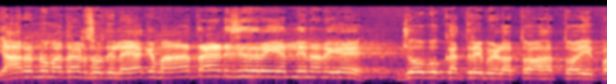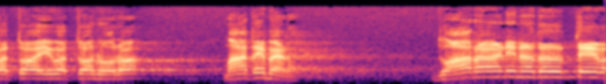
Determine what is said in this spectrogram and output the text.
ಯಾರನ್ನು ಮಾತಾಡಿಸೋದಿಲ್ಲ. ಯಾಕೆ ಮಾತಾಡಿಸಿದರೆ ಎಲ್ಲಿ ನನಗೆ ಜೋಬು ಕತ್ರಿ ಬೀಳತ್ತೋ, ಹತ್ತೋ, ಇಪ್ಪತ್ತೋ, ಐವತ್ತೋ, ನೂರೋ? ಮಾತೇ ಬೇಡ. ದ್ವಾರಾಣಿನ ದತ್ತೇವ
